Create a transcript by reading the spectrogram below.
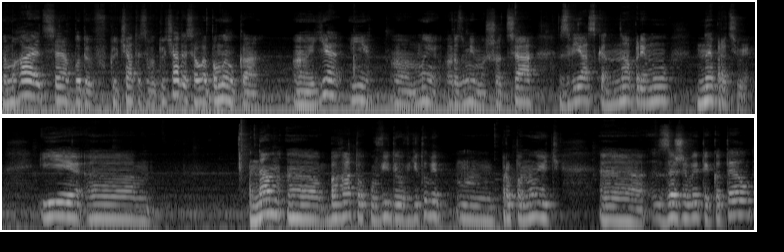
намагається, буде включатися, виключатися, але помилка е, є, і е, ми розуміємо, що ця зв'язка напряму не працює. І е, нам е, багато у відео в Ютубі пропонують е, заживити котел,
